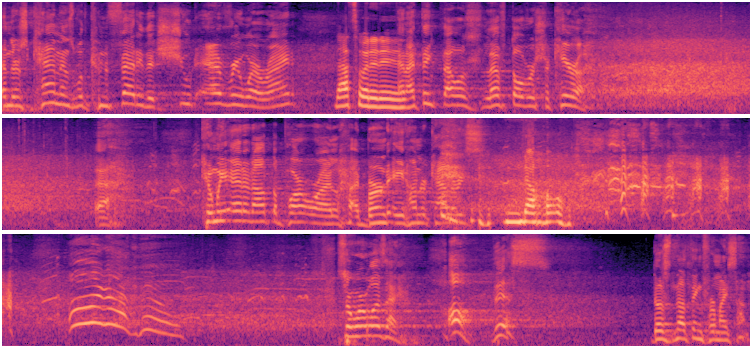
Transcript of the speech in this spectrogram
and there's cannons with confetti that shoot everywhere, right? That's what it is. And I think that was leftover Shakira. Yeah. Can we edit out the part where I, I burned 800 calories? no. oh my God. So where was I? Oh, this does nothing for my son.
